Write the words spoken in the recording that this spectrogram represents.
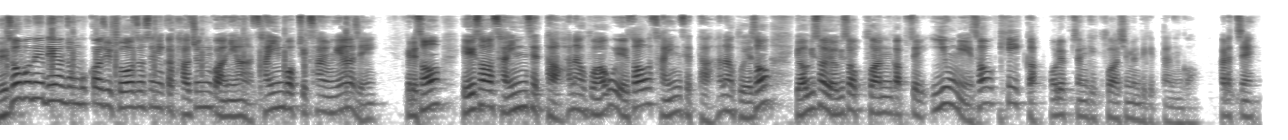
외접원에 대한 정보까지 주어졌으니까 다 주는 거 아니야. 사인 법칙 사용해야지. 그래서 여기서 4인 세타 하나 구하고 여기서 4인 세타 하나 구해서 여기서 여기서 구한 값을 이용해서 K값 어렵지 않게 구하시면 되겠다는 거. 알았지?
